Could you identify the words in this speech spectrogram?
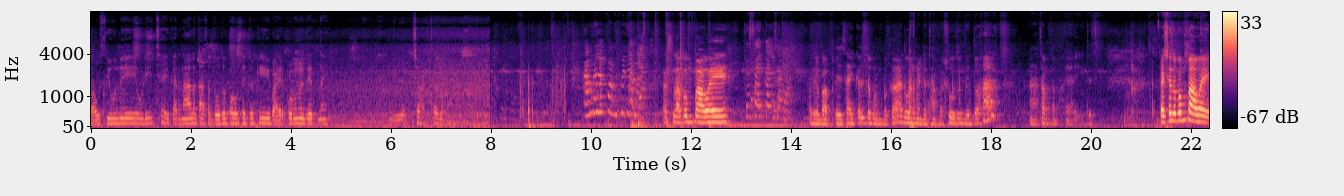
पाऊस येऊ नये एवढी इच्छा आहे कारण आला तर असा धोधो पाऊस येतो की बाहेर पडूनच येत नाही. चहा चला कसला पंप हवाय? अरे बापरे सायकलचा पंप का? दोन मिनटं थांबा शोधून देतो. हा? हा थांब थांब. हाय, इथेच. कशाला पंप हवाय?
